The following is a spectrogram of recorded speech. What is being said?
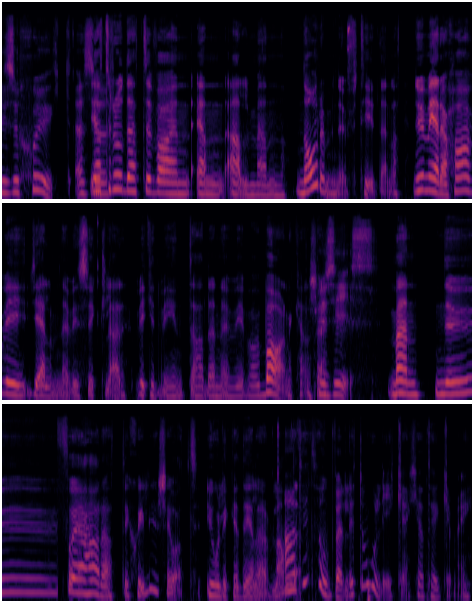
Det är så sjukt. Alltså, Jag trodde att det var en, en allmän norm nu för tiden. Att numera har vi hjälm när vi cyklar, vilket vi inte hade när vi var barn kanske. Precis. Men nu får jag höra att det skiljer sig åt i olika delar av Ja, landet. det är nog väldigt olika kan jag tänka mig.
